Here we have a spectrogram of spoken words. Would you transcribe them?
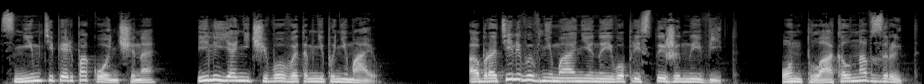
с ним теперь покончено, или я ничего в этом не понимаю». Обратили вы внимание на его пристыженный вид? Он плакал на взрыд.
